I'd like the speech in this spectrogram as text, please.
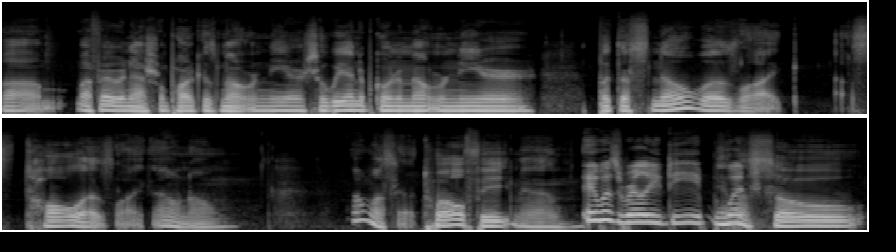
Um, my favorite national park is Mount Rainier, so we ended up going to Mount Rainier, but the snow was like as tall as like I don't know, I want to say like twelve feet, man. It was really deep, It was so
